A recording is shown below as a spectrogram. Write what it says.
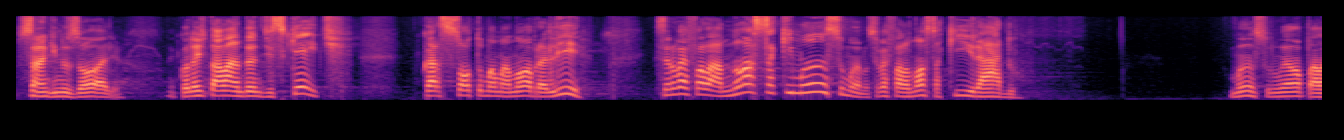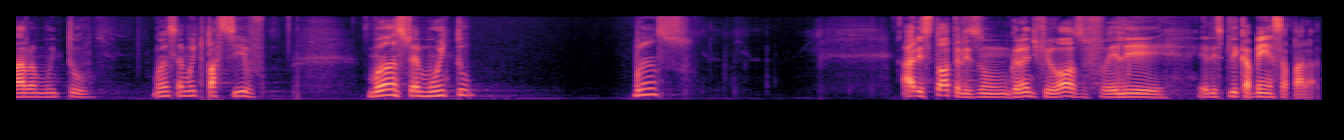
sangue nos olhos. Quando a gente está lá andando de skate, o cara solta uma manobra ali, você não vai falar, nossa, que manso, mano. Você vai falar, nossa, que irado. Manso não é uma palavra muito. Manso é muito passivo. Manso é muito. Manso. Aristóteles, um grande filósofo, ele, ele explica bem essa parada.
